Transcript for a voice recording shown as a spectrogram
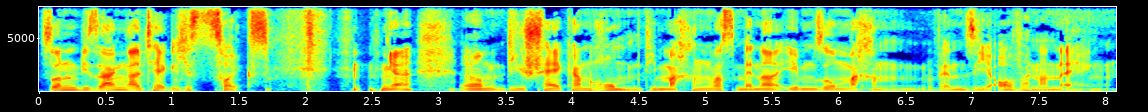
sondern die sagen alltägliches Zeugs. ja, ähm, die schäkern rum, die machen, was Männer eben so machen, wenn sie aufeinander hängen.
